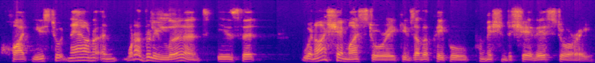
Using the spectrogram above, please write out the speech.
quite used to it now. And what I've really learned is that when I share my story, it gives other people permission to share their story.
